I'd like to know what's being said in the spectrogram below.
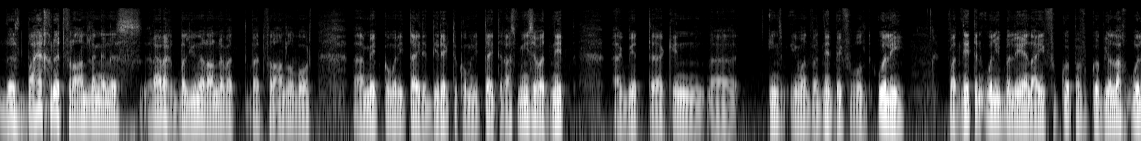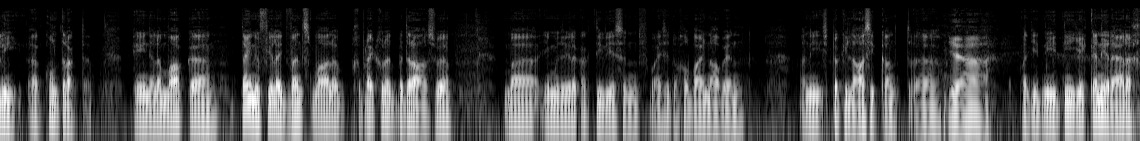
dis baie groot verhandeling en is regtig biljoene rande wat wat verhandel word uh, met kommoditeite, direkte kommoditeite. Daar's mense wat net ek weet ek ken uh, iemand wat net byvoorbeeld olie wat net in olie belê en hy verkoop en verkoop heeldag olie kontrakte. Uh, en hulle maak 'n uh, klein hoeveelheid wins maar hulle gebruik groot bedrae. So maar jy moet redelik aktief wees en vir my is dit nogal baie naby aan aan die spekulasie kant uh ja want jy nie, nie jy kan nie regtig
